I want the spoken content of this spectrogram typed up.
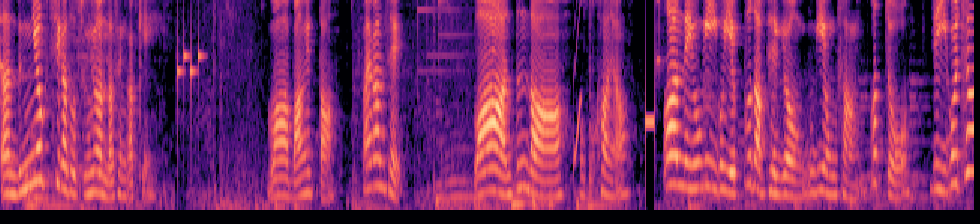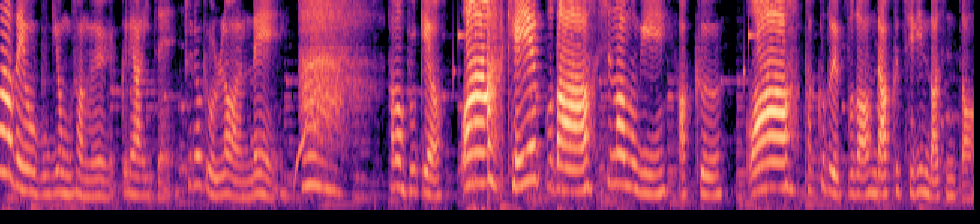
난 능력치가 더 중요한다 생각해. 와 망했다. 빨간색. 와 안 뜬다. 어떡하냐. 와 근데 여기 이거 예쁘다 배경 무기 영상 맞죠? 이제 이걸 채워야 돼요 무기 영상을 그래야 이제 투력이 올라가는데 하 한번 볼게요 와 개 예쁘다. 신화무기 아크. 와 다크도 예쁘다. 근데 아크 지린다 진짜.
